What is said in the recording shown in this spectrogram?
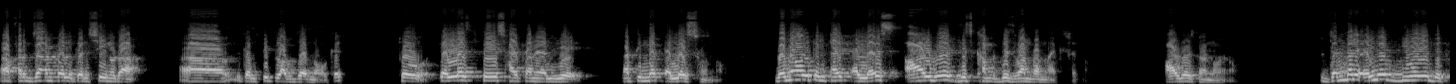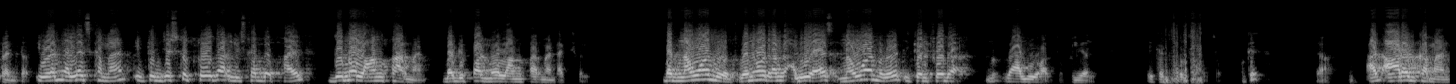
Uh, for example you can see you know the uh, you can people observe now okay? So ls space hyphen la nothing but ls now. Whenever you can type ls always this come this one run action. Always run now. So generally ls behavior different. You run ls command you can just throw the list of the file there no long format by default no long format actually. But now onwards whenever run the alias now onwards you can show the value also clearly. You can show also and rm command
